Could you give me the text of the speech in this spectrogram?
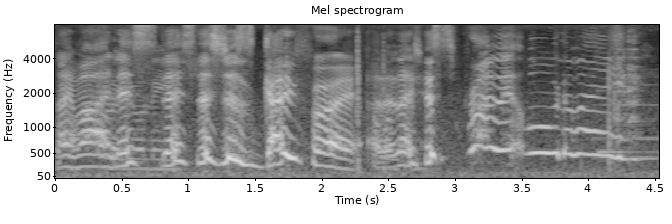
Don't mind, let's, let's, let's just go for it. And then I just throw it all away.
